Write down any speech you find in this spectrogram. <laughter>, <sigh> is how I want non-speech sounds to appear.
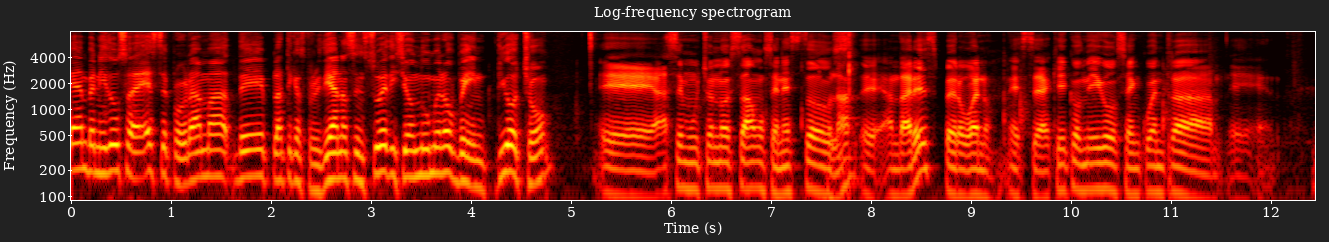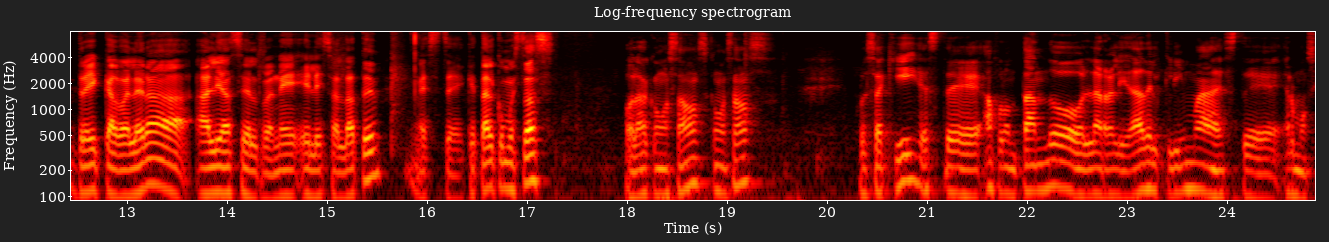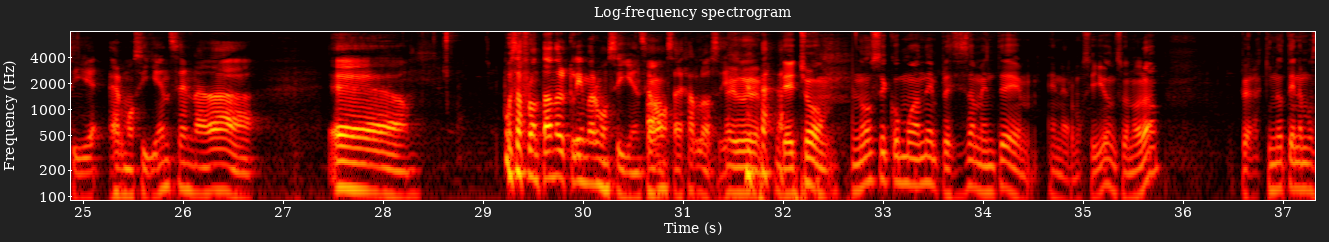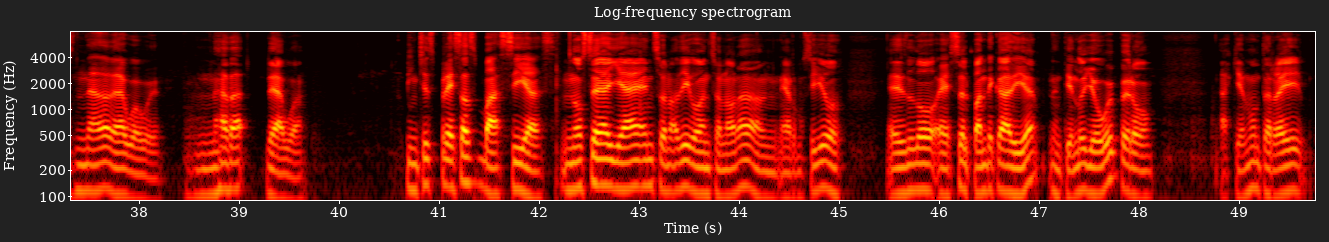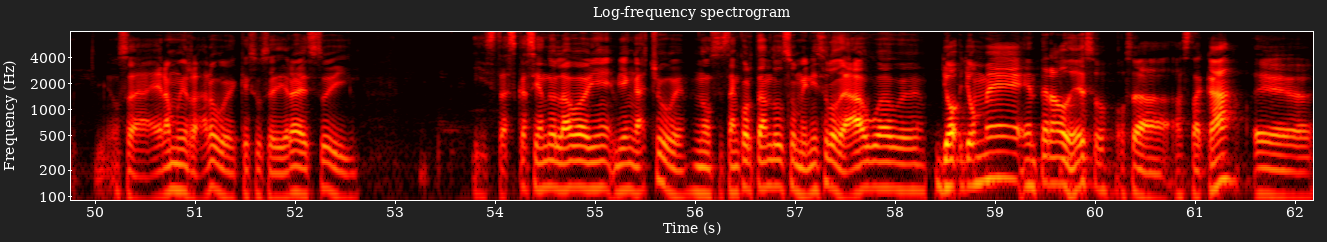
Bienvenidos a este programa de Pláticas Freudianas en su edición número 28. Eh, hace mucho no estábamos en estos eh, andares, pero bueno, este, aquí conmigo se encuentra eh, Drake Calvalera, alias el René L. Saldate. Este, ¿Qué tal? ¿Cómo estás? Hola, ¿cómo estamos? ¿Cómo estamos? Pues aquí, este, afrontando la realidad del clima, este, hermosillense, nada, pues afrontando el clima hermosillense, ah. vamos a dejarlo así. <laughs> de hecho, no sé cómo anden precisamente en Hermosillo, en Sonora, pero aquí no tenemos nada de agua, güey. Nada de agua. Pinches presas vacías. No sé allá en Sonora, digo, en Sonora, en Hermosillo, es, lo, es el pan de cada día, entiendo yo, güey, pero aquí en Monterrey, o sea, era muy raro, güey, que sucediera esto y y está escaseando el agua bien, bien gacho, güey. Nos están cortando el suministro de agua, güey. Yo, yo me he enterado de eso, o sea, hasta acá. Eh,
